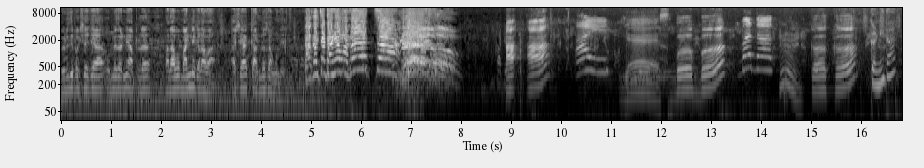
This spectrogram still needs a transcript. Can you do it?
विरोधी पक्षाच्या उमेदवारांनी आपलं पराभव मान्य करावा अशा कारणं सांगू नयेत कागलच्या डाण्या आ आ? येस ब ब? हम्म, क क? कणीदार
